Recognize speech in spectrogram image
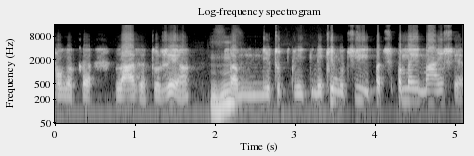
žoga, ki laze to že. Mm -hmm. Tam je tudi neke moči, pač pa me manjše.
